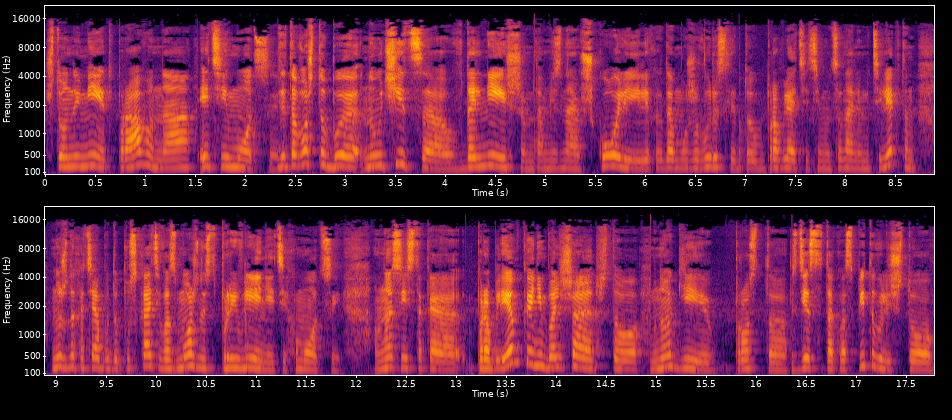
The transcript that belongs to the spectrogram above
что он имеет право на эти эмоции эмоции. Для того, чтобы научиться в дальнейшем, там, не знаю, в школе или когда мы уже выросли, то управлять этим эмоциональным интеллектом, нужно хотя бы допускать возможность проявления этих эмоций. А у нас есть такая проблемка небольшая, что многие просто с детства так воспитывались, что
